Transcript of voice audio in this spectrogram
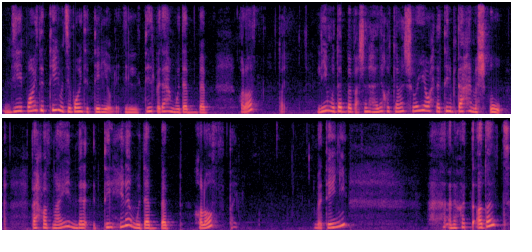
دي pointed tail ودي pointed tail يا ولاد. ال tail بتاعها مدبب. خلاص؟ طيب. ليه مدبب؟ عشان هناخد كمان شوية واحدة ال tail بتاعها مشقوق. فاحفظ معايا إن ال tail هنا مدبب. خلاص؟ طيب. يبقى تاني أنا خدت adult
